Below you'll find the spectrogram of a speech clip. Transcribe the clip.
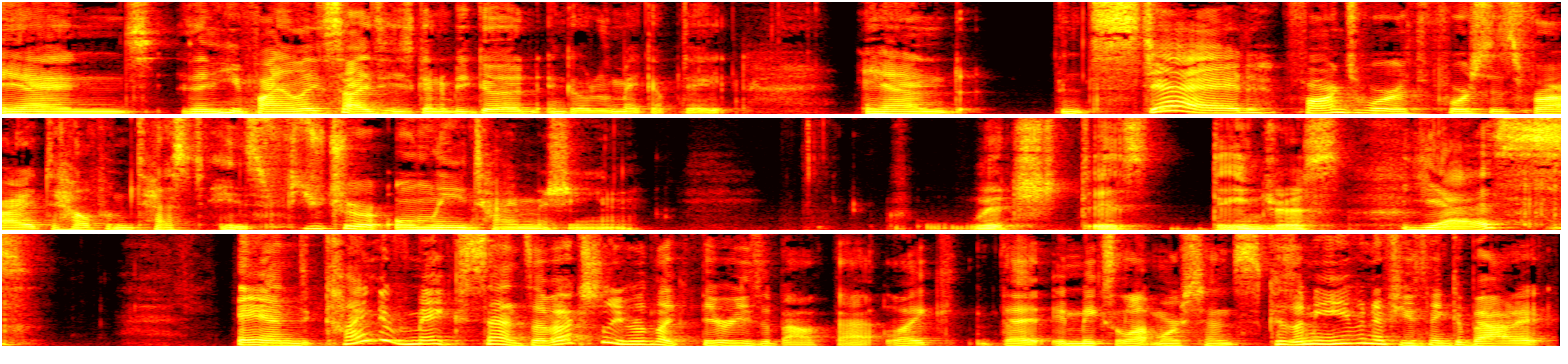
and then he finally decides he's going to be good and go to the makeup date, and instead Farnsworth forces Fry to help him test his future only time machine. which is dangerous. Yes. And kind of makes sense. I've actually heard like theories about that, like that it makes a lot more sense. Cause I mean, even if you think about it,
